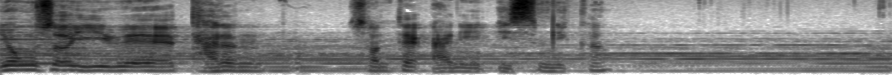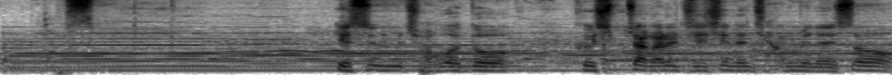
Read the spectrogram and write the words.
용서 이외에 다른 선택안이 있습니까? 없습니다. 예수님 적어도 그 십자가를 지시는 장면에서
